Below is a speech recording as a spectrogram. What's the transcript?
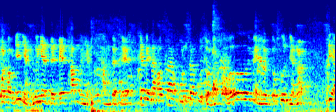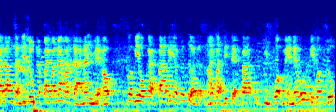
คนเขาเนี่ยอย่างเนี่ยแต่แต่ทำอะไรอย่างนี้ทำแต่แต่เนี่ยเวลาเขาสร้างบุญสร้างกุศลเขาเอ้ยแม่เลยต้องขึ้นอย่างนั้นที่อารามสันติสุขนี่ยไปวันหน้าวันตานะอีแม่เขา ก็มีโอกาสปลาไปเอาเสื้อเตือนน้อยวันที่แต่ปลาผู้กินพ่อแม่เนี่ยโอ้มีความสุข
